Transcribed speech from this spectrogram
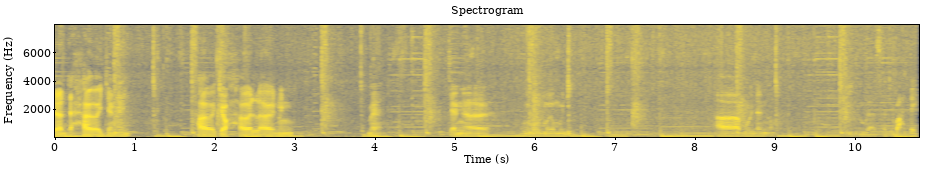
ច្រើនតែហើអញ្ចឹងហ្នឹងហើចុះហើលើហ្នឹងបាទអញ្ចឹងមើលមើលមួយនេះអឺមួយហ្នឹងពីមើលអត់សូវច្បាស់ទេ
